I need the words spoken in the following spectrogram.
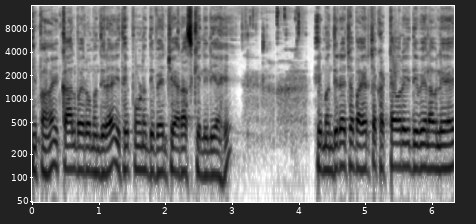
हे पहा हे कालभैरव मंदिर आहे. इथे पूर्ण दिव्यांची आरास केलेली आहे. हे मंदिराच्या बाहेरच्या कट्ट्यावरही दिवे लावले आहेत.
